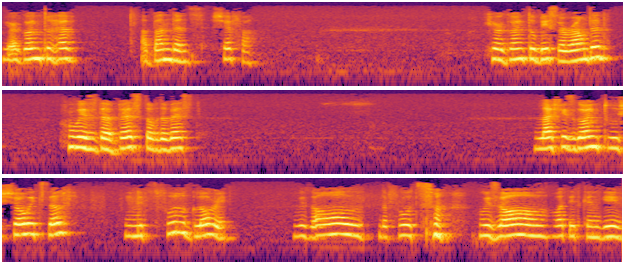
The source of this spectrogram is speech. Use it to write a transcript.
You are going to have abundance, Shefa. You're going to be surrounded with the best of the best. Life is going to show itself in its full glory with all the fruits, with all what it can give.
